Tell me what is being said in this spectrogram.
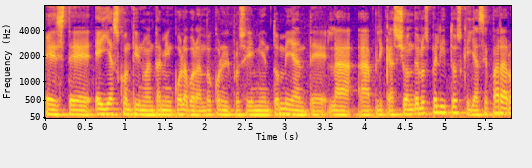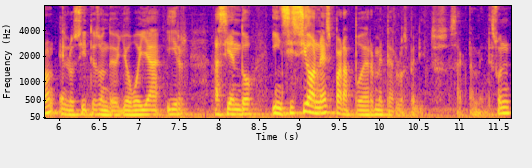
este, ellas continúan también colaborando con el procedimiento mediante la aplicación de los pelitos que ya separaron en los sitios donde yo voy a ir haciendo incisiones para poder meter los pelitos. Exactamente. Es un,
